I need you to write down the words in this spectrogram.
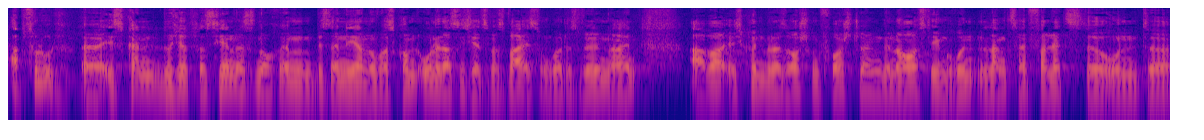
absolut. Äh, es kann durchaus passieren, dass noch im, bis Ende Januar was kommt, ohne dass ich jetzt was weiß, um Gottes Willen, nein. Aber ich könnte mir das auch schon vorstellen, genau aus den Gründen Langzeitverletzte. Und äh,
